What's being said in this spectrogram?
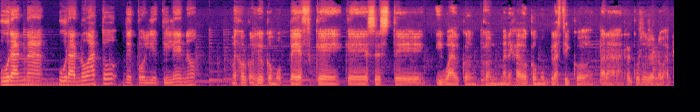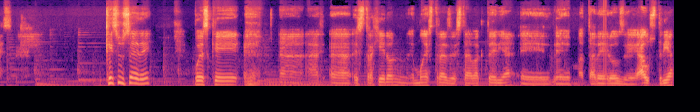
urana, uranoato de polietileno, mejor conocido como PEF, que, es este igual con, manejado como un plástico para recursos renovables. ¿Qué sucede? Pues que extrajeron muestras de esta bacteria eh, de mataderos de Austria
